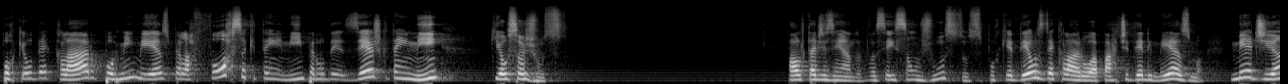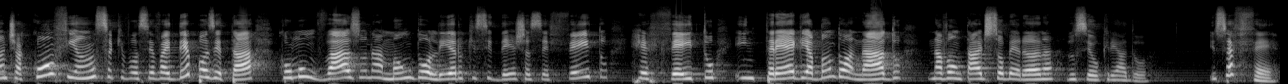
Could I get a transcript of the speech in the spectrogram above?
porque eu declaro por mim mesmo, pela força que tem em mim, pelo desejo que tem em mim, que eu sou justo. Paulo está dizendo: vocês são justos porque Deus declarou a partir dele mesmo, mediante a confiança que você vai depositar como um vaso na mão do oleiro que se deixa ser feito, refeito, entregue e abandonado na vontade soberana do seu Criador. Isso é fé.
